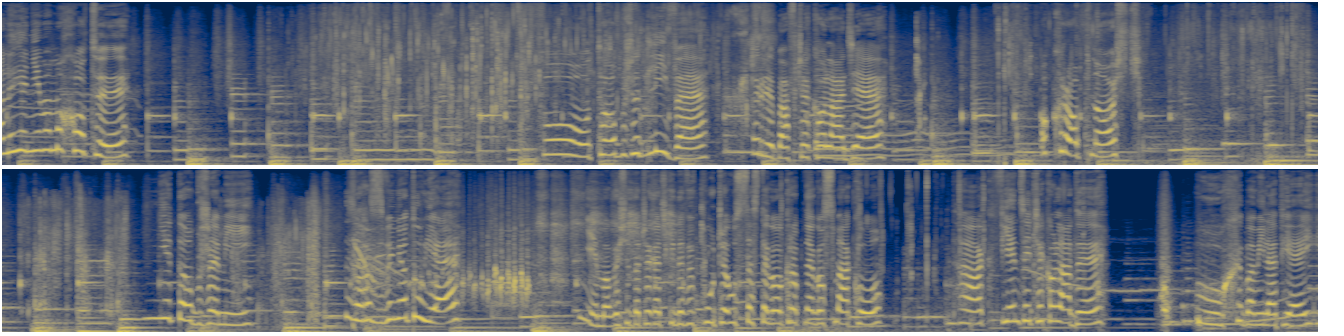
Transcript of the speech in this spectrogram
Ale ja nie mam ochoty. Fu, to obrzydliwe. Ryba w czekoladzie. Okropność. Niedobrze mi. Zaraz zwymiotuję. Nie mogę się doczekać, kiedy wypłuczę usta z tego okropnego smaku. Tak, więcej czekolady. Uch, chyba mi lepiej.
